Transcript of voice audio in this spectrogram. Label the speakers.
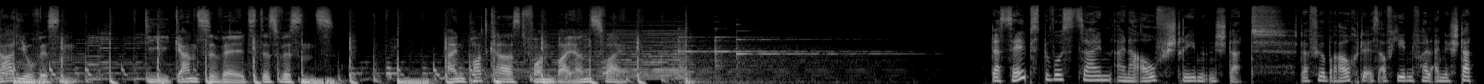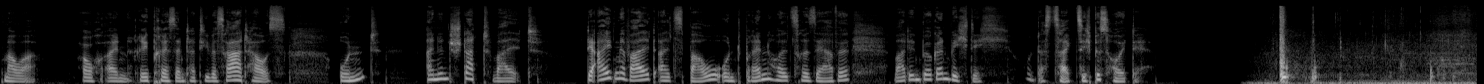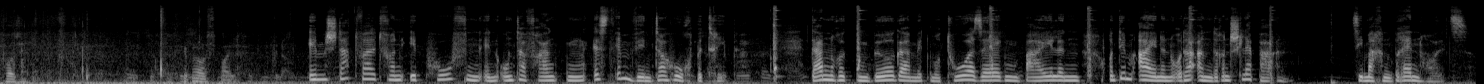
Speaker 1: Radiowissen. Die ganze Welt des Wissens. Ein Podcast von Bayern 2.
Speaker 2: Das Selbstbewusstsein einer aufstrebenden Stadt. Dafür brauchte es auf jeden Fall eine Stadtmauer, auch ein repräsentatives Rathaus und einen Stadtwald. Der eigene Wald als Bau- und Brennholzreserve war den Bürgern wichtig und das zeigt sich bis heute.
Speaker 3: Im Stadtwald von Iphofen in Unterfranken ist im Winter Hochbetrieb. Dann rücken Bürger mit Motorsägen, Beilen und dem einen oder anderen Schlepper an. Sie machen Brennholz.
